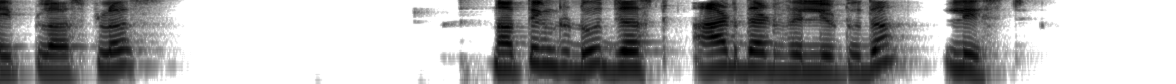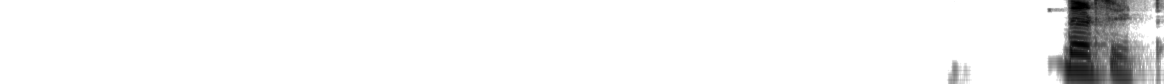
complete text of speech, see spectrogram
i plus plus. Nothing to do just add that value to the list. That's it.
